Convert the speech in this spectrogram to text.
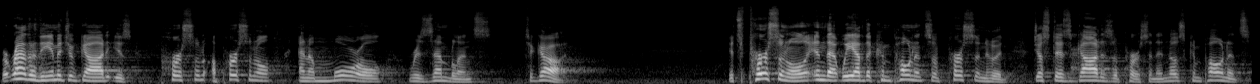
But rather, the image of God is person, a personal and a moral resemblance to God. It's personal in that we have the components of personhood, just as God is a person, and those components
